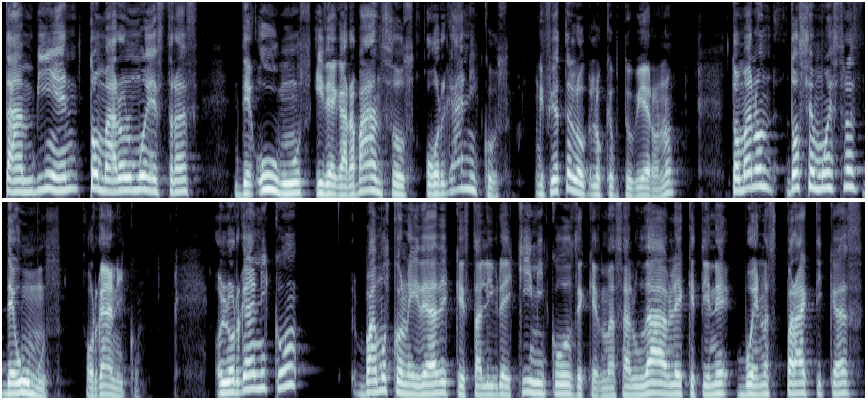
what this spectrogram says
También tomaron muestras de humus y de garbanzos orgánicos. Y fíjate lo, lo que obtuvieron, ¿no? Tomaron 12 muestras de humus orgánico. El orgánico vamos con la idea de que está libre de químicos, de que es más saludable, que tiene buenas prácticas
